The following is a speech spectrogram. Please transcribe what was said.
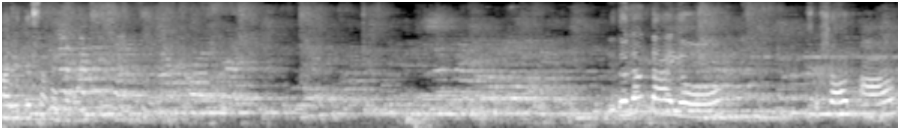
Makikimarites ako guys. Dito lang tayo. So, shout out.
